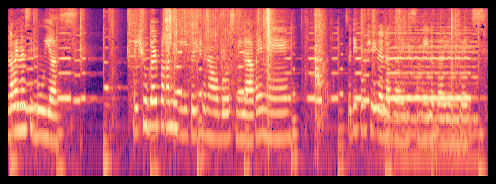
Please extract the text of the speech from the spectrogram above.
Laki ng sibuyas. May sugar pa kami dito. Yung siya nakabos. May laki, me. So, dito ko siya ilalagay sa may lagayan, guys.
